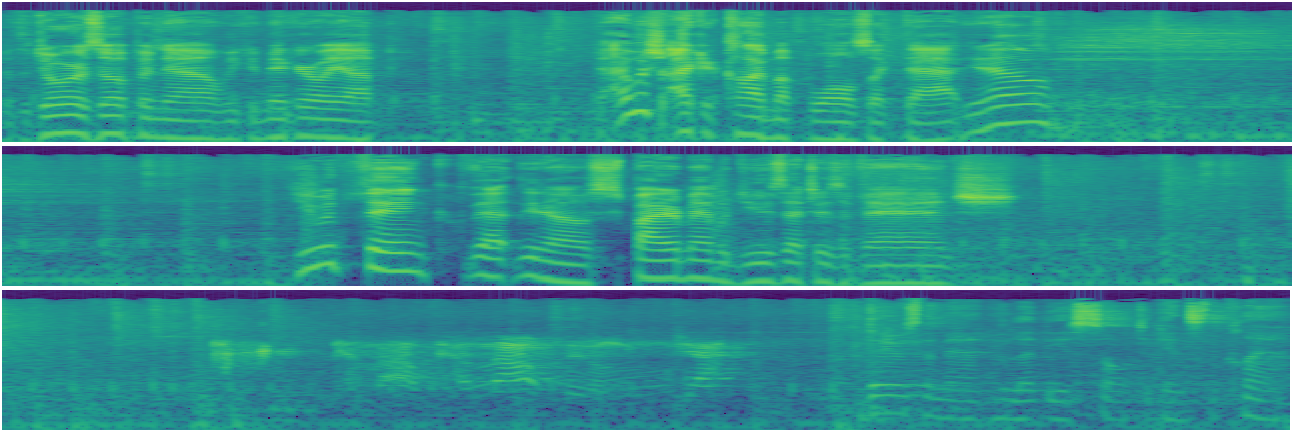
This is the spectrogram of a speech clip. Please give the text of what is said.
If the door is open now, we can make our way up. I wish I could climb up walls like that, you know? You would think that, you know, Spider-Man would use that to his advantage. The man who led the assault against the clan.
